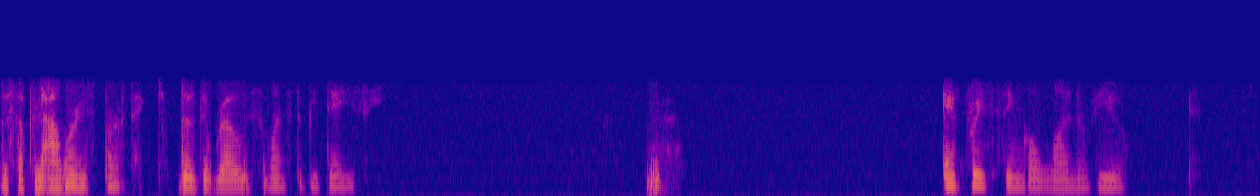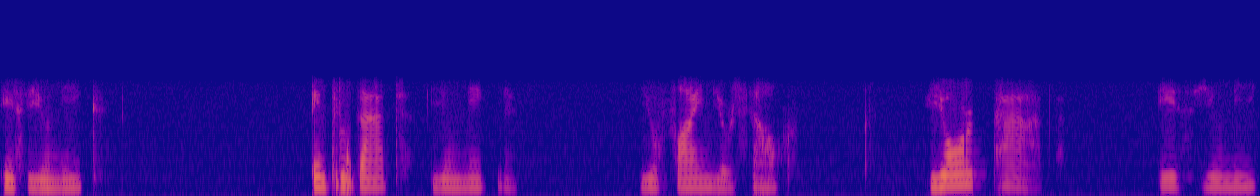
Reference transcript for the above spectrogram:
does a flower is perfect? Does the rose wants to be daisy? Every single one of you is unique. And through that uniqueness, you find yourself. Your path is unique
